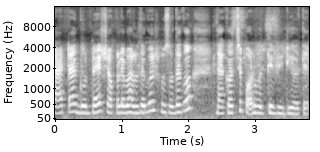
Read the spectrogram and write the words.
টাটা গুড নাইট সকলে ভালো থেকো, সুস্থ থেকো। দেখা হচ্ছে পরবর্তী ভিডিওতে।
